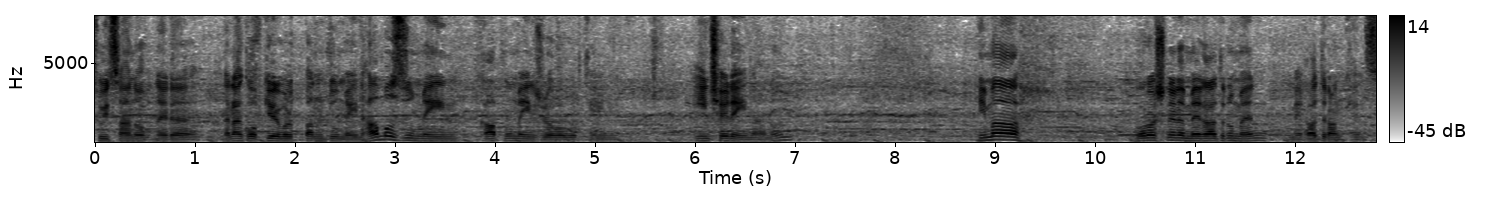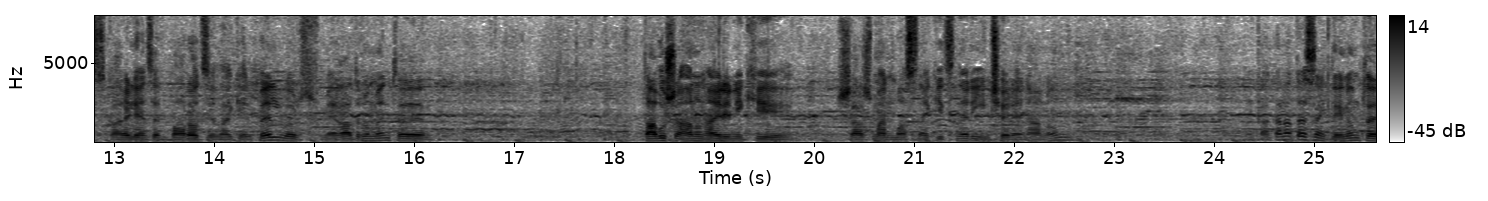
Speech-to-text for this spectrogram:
ցույցանողները, նրանք ովքեր որ պնդում էին, համոզում էին, խափում էին ժողովրդին, ինչեր էին անում։ Հիմա որոշները մեղադրում են, մեղադրանք հենց կարելի հենց այդ բառով ձևակերպել, որ մեղադրում են թե Տավուշը հանուն հայրենիքի շարժման մասնակիցները ինչեր են անում։ ականատես ենք լինում, թե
